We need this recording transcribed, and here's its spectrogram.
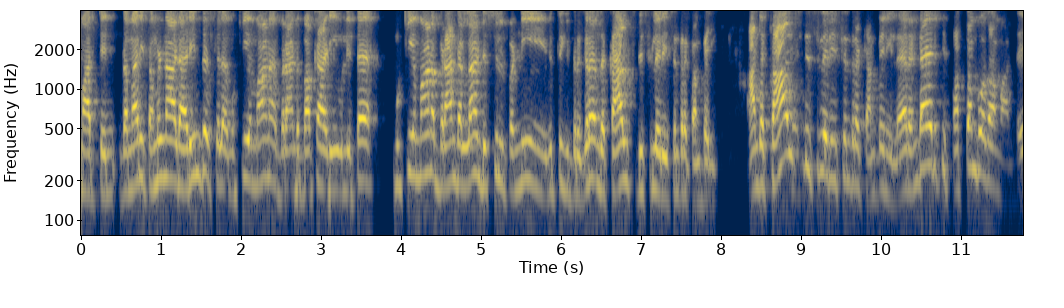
மார்டின் இந்த மாதிரி தமிழ்நாடு அறிந்த சில முக்கியமான பிராண்ட் பக்காடி உள்ளிட்ட முக்கியமான பிராண்ட் எல்லாம் டிஸ்டில் பண்ணி வித்துக்கிட்டு இருக்கிற அந்த கால்ஸ் டிஸ்டிலரிஸ்ன்ற கம்பெனி அந்த கால்ஸ் டிஸ்டிலரிஸ்ன்ற கம்பெனில ரெண்டாயிரத்தி பத்தொன்பதாம் ஆண்டு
